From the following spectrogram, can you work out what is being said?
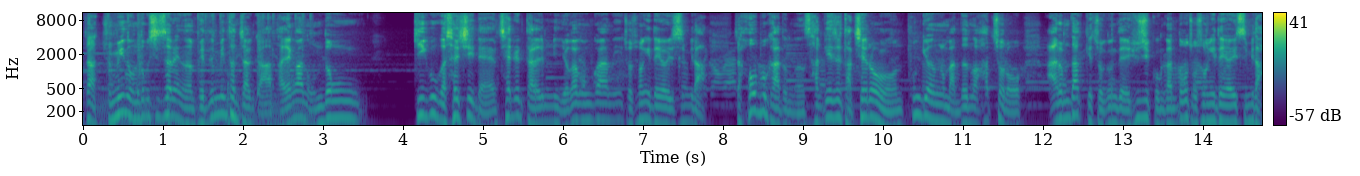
자, 주민 운동 시설에는 배드민턴장과 다양한 운동 기구가 설치된 체력 및 여가 공간이 조성이 되어 있습니다. 자, 호브 가든은 사계절 다채로운 풍경을 만드는 하초로 아름답게 조경된 휴식 공간도 조성이 되어 있습니다.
